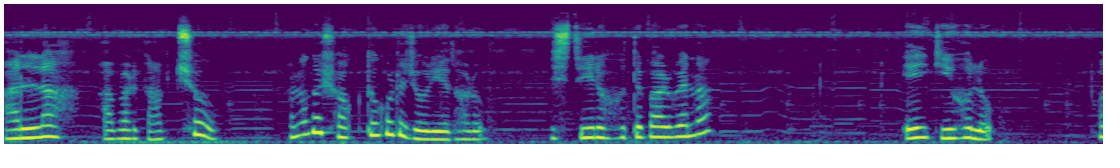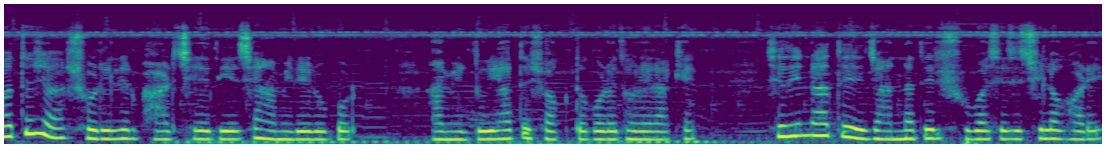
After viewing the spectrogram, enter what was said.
আল্লাহ আবার কাঁপছো? আমাকে শক্ত করে জড়িয়ে ধরো, স্থির হতে পারবে না? এই কি হলো? পদ্মজা শরীরের ভার ছেড়ে দিয়েছে আমিরের উপর। আমির দুই হাতে শক্ত করে ধরে রাখে। সেদিন রাতে জান্নাতের সুবাস এসেছিল ঘরে।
